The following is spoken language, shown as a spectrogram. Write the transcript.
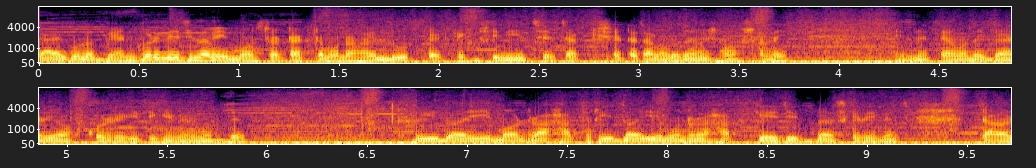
গাড়িগুলো ব্যান করে দিয়েছিলাম। এই মনস্টার ট্রাকটা মনে হয় লুট প্যাক থেকে নিয়েছে। সেটা চালানো যাবে সমস্যা নেই। এমনিতে আমাদের গাড়ি অফ করে রেখেছি গেমের মধ্যে। হৃদয় ইমন রাহাত, হৃদয় ইমন রাহাত। কে জিতবে আজকের ম্যাচ টান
